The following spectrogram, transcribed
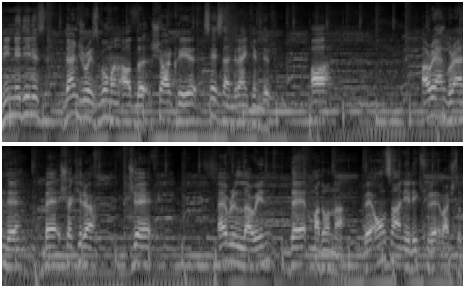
Dinlediğiniz Dangerous Woman adlı şarkıyı seslendiren kimdir? A. Ariana Grande B. Shakira C. Avril Lavigne D. Madonna ve 10 saniyelik süre başladı.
